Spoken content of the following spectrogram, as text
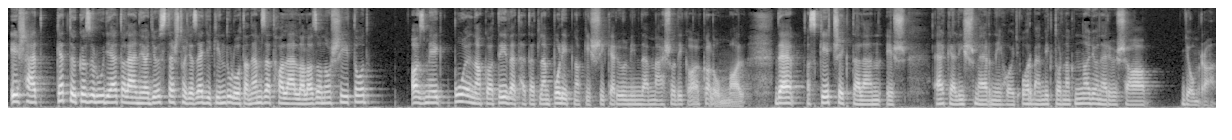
És hát kettő közül úgy eltalálni a győztest, hogy az egyik indulót a nemzethalállal azonosítod, az még Polnak a tévedhetetlen polipnak is sikerül minden második alkalommal. De az kétségtelen, és el kell ismerni, hogy Orbán Viktornak nagyon erős a gyomra.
